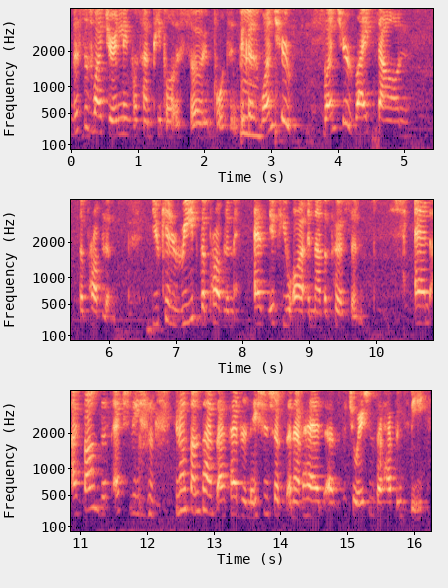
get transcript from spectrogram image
this is why journaling for some people is so important because Mm. once you once you write down the problem, you can read the problem as if you are another person. And I found this actually, you know, sometimes I've had relationships and I've had um, situations that happen to me,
